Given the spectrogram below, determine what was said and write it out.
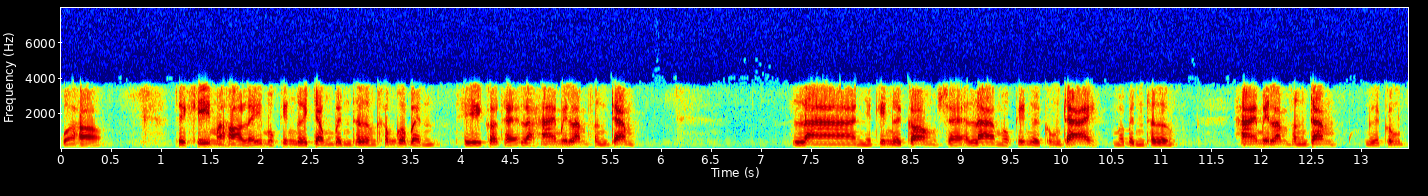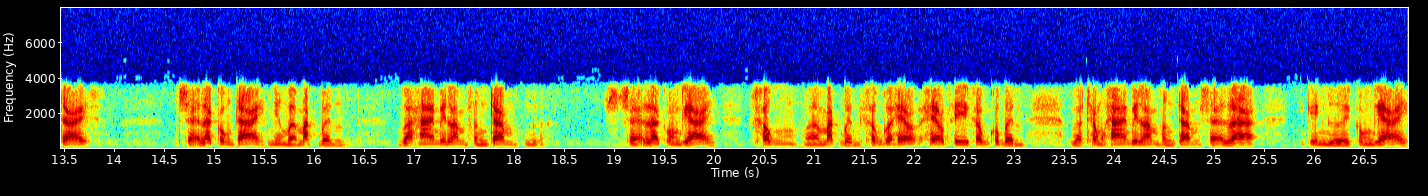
của họ thì khi mà họ lấy một cái người chồng bình thường không có bệnh thì có thể là 25% là những cái người con sẽ là một cái người con trai mà bình thường. 25% người con trai sẽ là con trai nhưng mà mắc bệnh và 25% sẽ là con gái không à, mắc bệnh, không có healthy, không có bệnh. Và trong 25% sẽ là những cái người con gái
